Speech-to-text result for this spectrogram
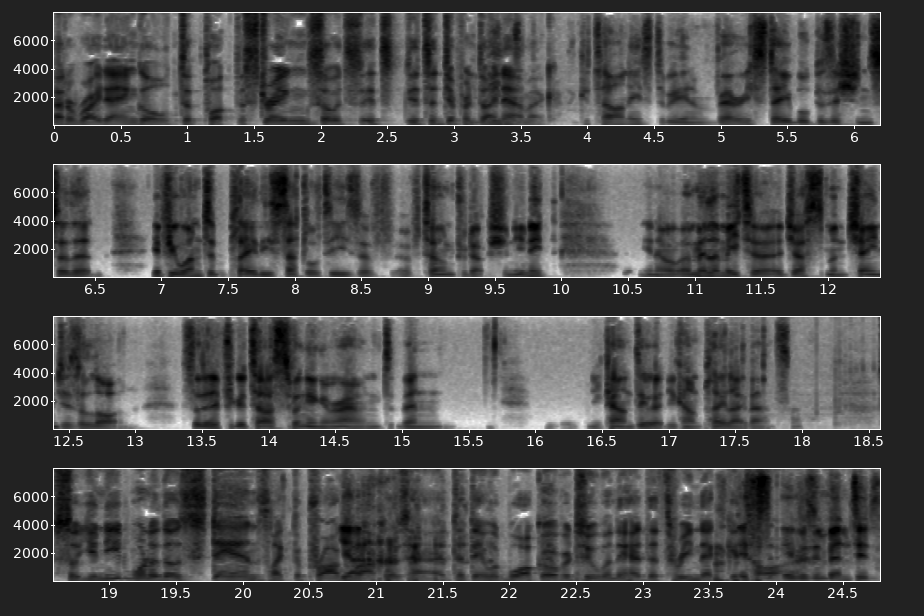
at a right angle to pluck the string. So it's it's it's a different dynamic. the guitar needs to be in a very stable position so that if you want to play these subtleties of of tone production, you need you know, a millimeter adjustment changes a lot. So that if your guitar's swinging around, then you can't do it. You can't play like that. So. So you need one of those stands like the prog yeah. rockers had that they would walk over to when they had the three neck guitar. It's, it was invented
